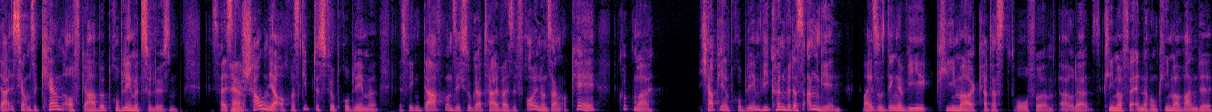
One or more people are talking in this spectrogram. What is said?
da ist ja unsere Kernaufgabe, Probleme zu lösen. Das heißt, ja. wir schauen ja auch, was gibt es für Probleme. Deswegen darf man sich sogar teilweise freuen und sagen, okay, guck mal, ich habe hier ein Problem, wie können wir das angehen? Weil so Dinge wie Klimakatastrophe äh, oder Klimaveränderung, Klimawandel,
